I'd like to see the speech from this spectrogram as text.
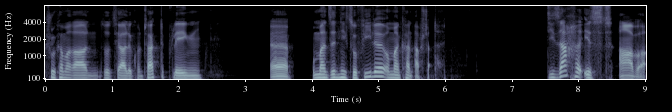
Schulkameraden, soziale Kontakte pflegen. Äh, und man sind nicht so viele und man kann Abstand halten. Die Sache ist aber,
